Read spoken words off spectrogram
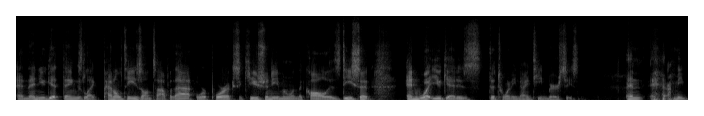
and then you get things like penalties on top of that or poor execution, even when the call is decent. And what you get is the 2019 Bear season. And I mean,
